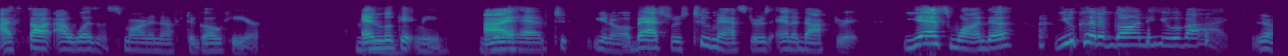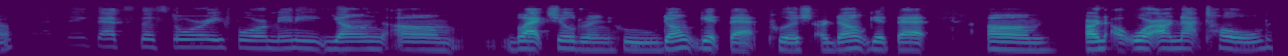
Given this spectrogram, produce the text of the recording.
I thought I wasn't smart enough to go here." And look at me. Yeah. I have two, you know, a bachelor's, two masters, and a doctorate. Yes, Wanda, you could have gone to U of I. Yeah. But I think that's the story for many young um, black children who don't get that push or don't get that um, or or are not told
